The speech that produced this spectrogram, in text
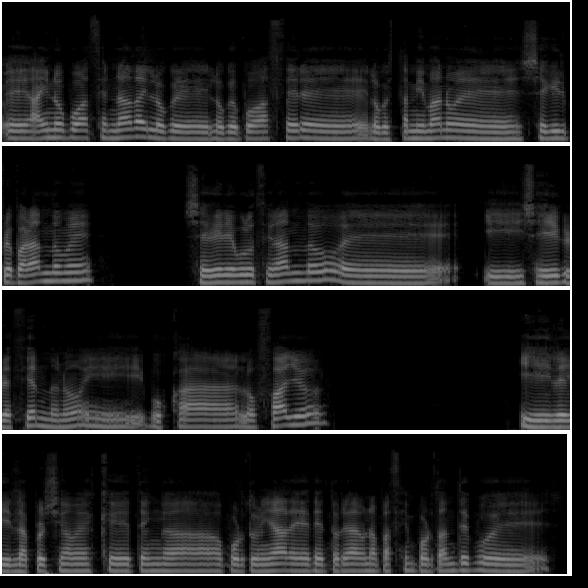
eh, ahí no puedo hacer nada y lo que, lo que puedo hacer, eh, lo que está en mi mano es seguir preparándome, seguir evolucionando eh, y seguir creciendo, ¿no? Y buscar los fallos. Y, y, la próxima vez que tenga oportunidad de, de torear una plaza importante, pues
